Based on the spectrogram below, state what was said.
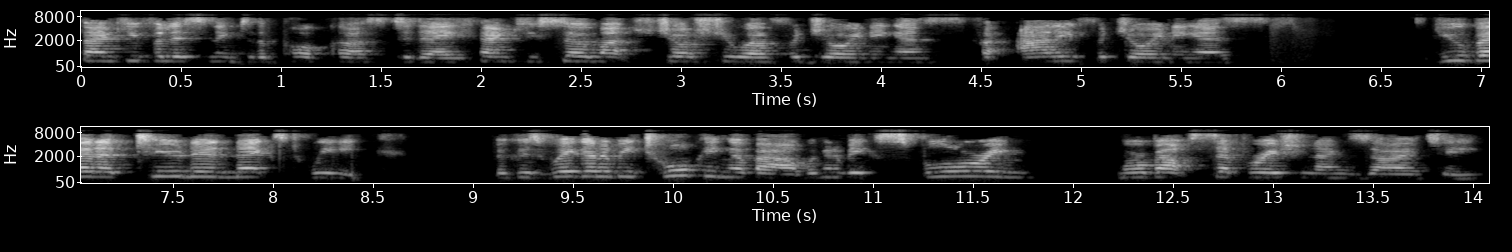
Thank you for listening to the podcast today. Thank you so much, Joshua, for joining us, for Ali for joining us. You better tune in next week because we're going to be talking about, we're going to be exploring more about separation anxiety.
